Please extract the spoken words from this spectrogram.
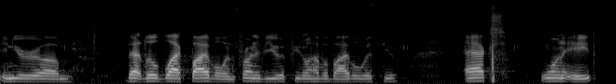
in your um, that little black Bible in front of you if you don't have a Bible with you. Acts 1 8.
